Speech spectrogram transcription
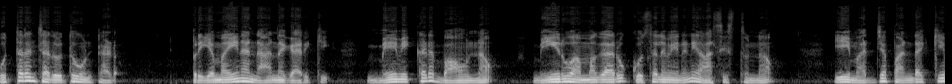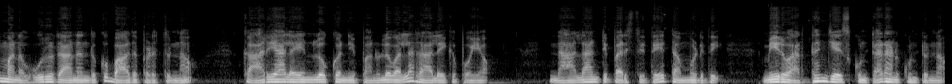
ఉత్తరం చదువుతూ ఉంటాడు. ప్రియమైన నాన్నగారికి మేమిక్కడ బావున్నాం. మీరు అమ్మగారు కుశలమేనని ఆశిస్తున్నాం. ఈ మధ్య పండక్కి మన ఊరు రానందుకు బాధపడుతున్నాం. కార్యాలయంలో కొన్ని పనుల వల్ల రాలేకపోయాం. నాలాంటి పరిస్థితే తమ్ముడిది. మీరు అర్థం చేసుకుంటారనుకుంటున్నాం.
